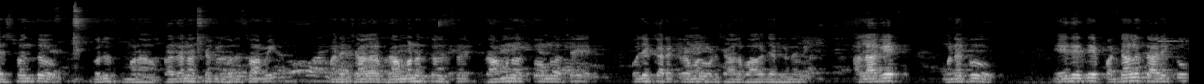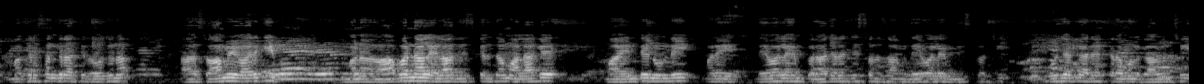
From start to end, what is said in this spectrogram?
యశ్వంత్ గురు మన ప్రధాన అర్చకులు గురుస్వామి మరి చాలా బ్రాహ్మణత్వం బ్రాహ్మణత్వంలో వచ్చే పూజ కార్యక్రమాలు కూడా చాలా బాగా జరిగినవి. అలాగే మనకు ఏదైతే పద్నాలుగు తారీఖు మకర సంక్రాంతి రోజున ఆ స్వామి వారికి మన ఆభరణాలు ఎలా తీసుకెళ్తామో అలాగే మా ఇంటి నుండి మరి దేవాలయంకు రాజరాజేశ్వర స్వామి దేవాలయం తీసుకొచ్చి పూజా కార్యక్రమాలు గావించి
